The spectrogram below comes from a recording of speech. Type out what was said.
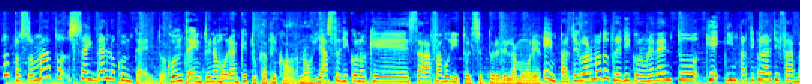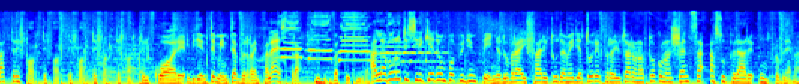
tutto sommato sei bello contento. Contento in amore anche tu Capricorno. Gli astri dicono che sarà favorito il settore dell'amore e in particolar modo predicono un evento che in particolare ti farà battere forte, forte, forte, forte, forte il cuore. Evidentemente avverrà in palestra. Battutina. Al lavoro ti si richiede un po' più di impegno, dovrai fare tu da mediatore per aiutare una tua conoscenza a superare un problema.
